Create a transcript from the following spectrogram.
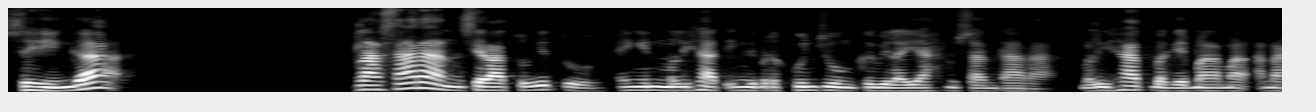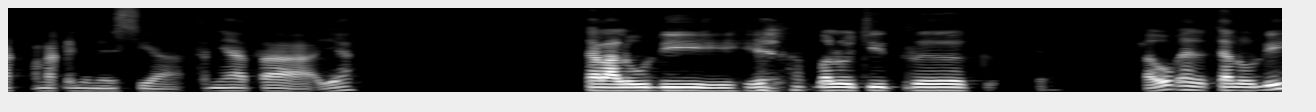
Sehingga penasaran si ratu itu ingin melihat ingin berkunjung ke wilayah Nusantara, melihat bagaimana anak-anak Indonesia. Ternyata ya Calaludi, ya, Balu Citra, ya. tahu eh, Caludi?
